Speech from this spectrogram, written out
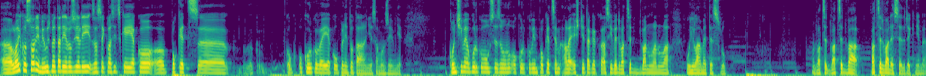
Uh, Lojko, sorry, my už jsme tady rozjeli zase klasický jako uh, pokec uh, okurkový jako úplně totálně samozřejmě. Končíme okurkovou sezónu okurkovým pokecem, ale ještě tak jako asi ve 22.00 uděláme Teslu. 20, 22, 22 10 řekněme.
